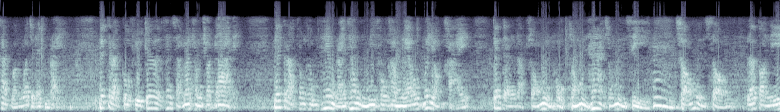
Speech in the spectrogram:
คาดหวังว่าจะได้กำไร ในตลาดโกลฟิวเจอร์ท่านสามารถทำช็อตได้ ในตลาดทองคำแท่งหลายท่านมีทองคำแล้วไม่ยอมขายตั้งแต่ระดับ 26,000 25,000 24,000อืมสองหมื่นสองแล้วตอนนี้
